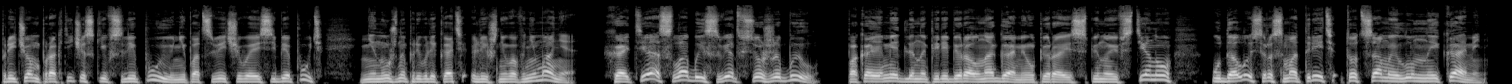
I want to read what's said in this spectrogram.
Причем практически вслепую, не подсвечивая себе путь, не нужно привлекать лишнего внимания. Хотя слабый свет все же был. Пока я медленно перебирал ногами, упираясь спиной в стену, удалось рассмотреть тот самый лунный камень.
